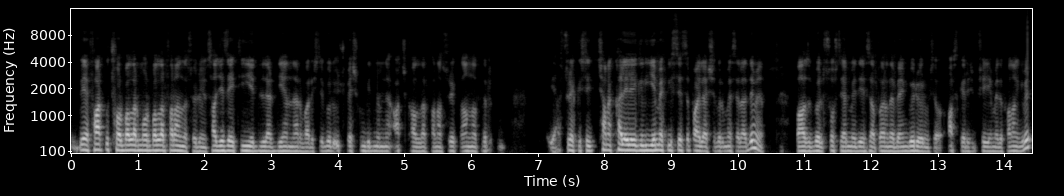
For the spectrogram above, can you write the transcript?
Ve farklı çorbalar morbalar falan da söylüyorsun. Sadece zeytin yediler diyenler var. İşte böyle 3-5 gün bilmem ne aç kaldılar falan sürekli anlatılır. Ya sürekli işte Çanakkale ile ilgili yemek listesi paylaşılır mesela değil mi? Bazı böyle sosyal medya hesaplarında ben görüyorum işte asker hiçbir şey yemedi falan gibi.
